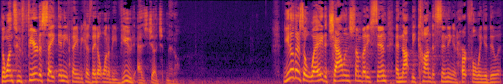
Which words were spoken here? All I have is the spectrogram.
The ones who fear to say anything because they don't want to be viewed as judgmental. You know, there's a way to challenge somebody's sin and not be condescending and hurtful when you do it.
